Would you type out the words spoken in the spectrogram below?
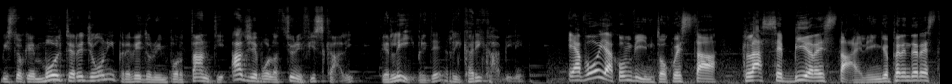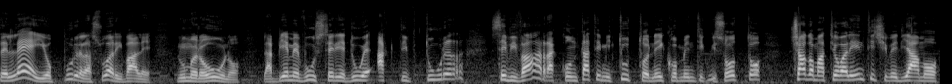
visto che molte regioni prevedono importanti agevolazioni fiscali per le ibride ricaricabili. E a voi ha convinto questa classe B restyling? Prendereste lei oppure la sua rivale numero 1, la BMW Serie 2 Active Tourer? Se vi va raccontatemi tutto nei commenti qui sotto. Ciao da Matteo Valenti, ci vediamo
